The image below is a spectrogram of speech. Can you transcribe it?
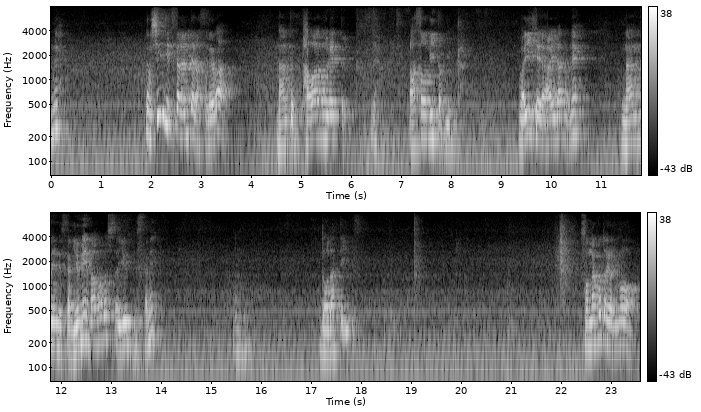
ね。でも真実から見たらそれはなんていうの戯れというか、ね、遊びというか、まあ、生きてる間のね何ていうんですか夢幻というんですかね、うん、どうだっていいです。そんなことよりも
